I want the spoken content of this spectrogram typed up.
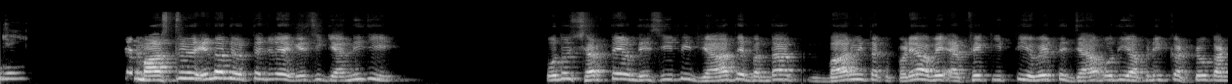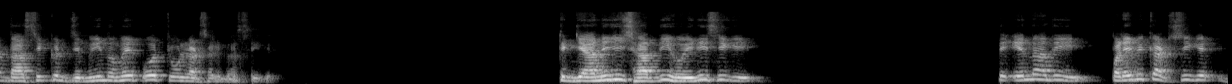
ਜੀ। ਤੇ ਮਾਸਟਰ ਇਹਨਾਂ ਦੇ ਉੱਤੇ ਜਿਹੜੇ ਹੈਗੇ ਸੀ ਗਿਆਨੀ ਜੀ ਉਦੋਂ ਸ਼ਰਤ ਇਹ ਹੁੰਦੀ ਸੀ ਵੀ ਜਾਂ ਤੇ ਬੰਦਾ 12ਵੀਂ ਤੱਕ ਪੜ੍ਹਿਆ ਹੋਵੇ ਐਫਏ ਕੀਤੀ ਹੋਵੇ ਤੇ ਜਾਂ ਉਹਦੀ ਆਪਣੀ ਘੱਟੋ ਘੱਟ 10 ਏਕੜ ਜ਼ਮੀਨ ਹੋਵੇ ਉਹ ਚੋਣ ਲੜ ਸਕਦਾ ਸੀ। ਤੇ ਗਿਆਨੀ ਜੀ ਸ਼ਾਦੀ ਹੋਈ ਨਹੀਂ ਸੀਗੀ। ਤੇ ਇਹਨਾਂ ਦੀ ਪੜੇ ਵੀ ਘੱਟ ਸੀਗੇ।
